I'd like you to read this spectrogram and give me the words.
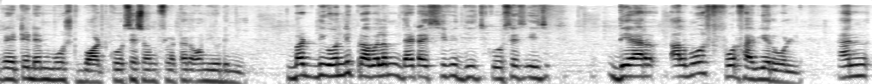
rated and most bought courses on flutter on udemy. But the only problem that i see with these courses is they are almost four five year old and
